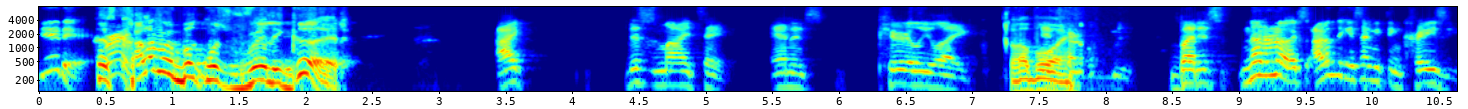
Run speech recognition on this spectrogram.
did it Because right. Coloring Book was really good. I this is my take, and it's purely like Oh boy, internal to me. But it's no, no, no. It's I don't think it's anything crazy.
